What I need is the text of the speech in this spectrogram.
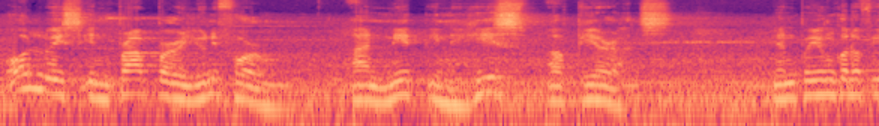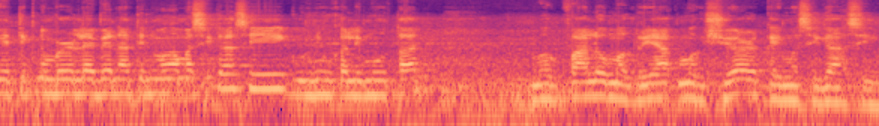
always in proper uniform and neat in his appearance. Yan po yung Code of Ethics number 11 natin mga masigasig. Huwag niyong kalimutan mag-follow, mag-react, mag-share kay Masigasig.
